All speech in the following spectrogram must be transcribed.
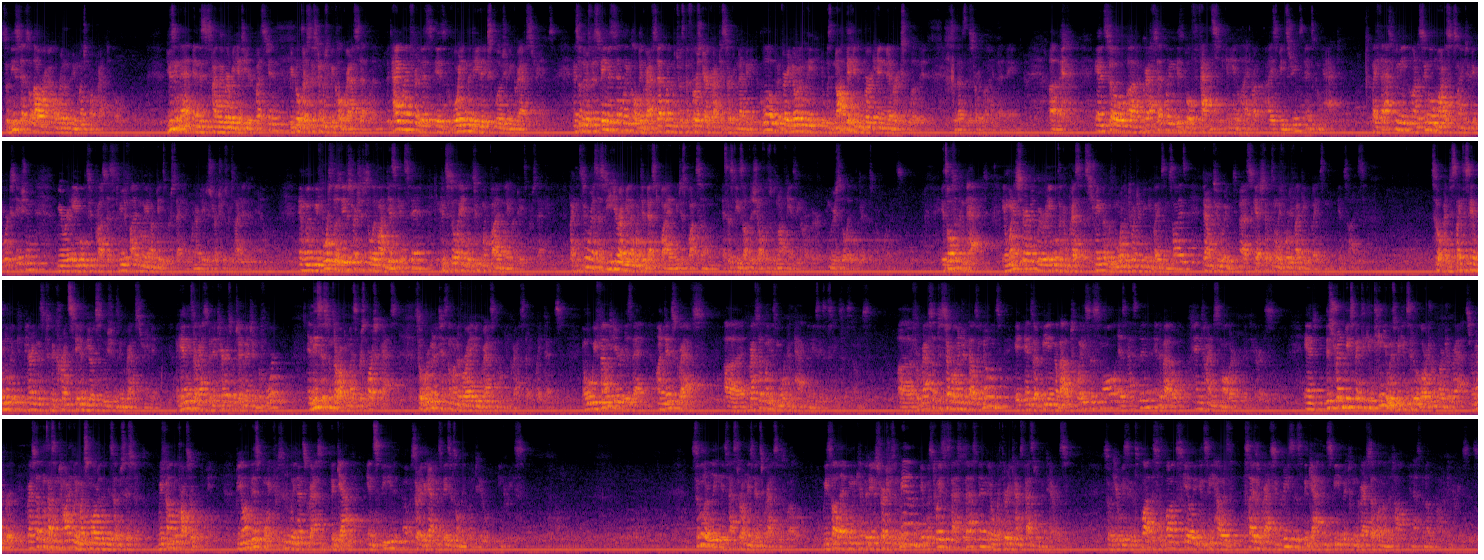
So these steps allow our algorithm to be much more practical. Using that, and this is finally where we get to your question, we built our system which we call Graph Zeppelin. The tagline for this is avoiding the data explosion in graph streams. And so there's this famous Zeppelin called the Graf Zeppelin, which was the first aircraft to circumnavigate the globe, and very notably, it was not the Hindenburg and never exploded. So that's the story behind that name. Uh, and so uh, Graph Zeppelin is both fast, it can handle high, high speed streams, and it's compact. By fast, we mean on a single modest scientific workstation, we were able to process three to five million updates per second when our data structures resided in RAM. And when we forced those data structures to live on disk instead, it could still handle 2.5 million updates per second. By consumer SSD here, I mean I went to Best Buy and we just bought some SSDs off the shelf. This was not fancy hardware, and we were still able to get this performance. It's also compact. In one experiment, we were able to compress a stream that was more than 200 gigabytes in size down to a, a sketch that was only 45 gigabytes in, in, size. So I'd just like to say a little bit comparing this to the current state-of-the-art solutions in graph streaming. Again, these are Aspen and Terrace, which I mentioned before, and these systems are optimized for sparse graphs. So we're going to test them on a variety of graphs, including graphs that are quite dense. And what we found here is that on dense graphs, uh, graph Zeppelin is more compact than these existing systems. Uh, for graphs up to several hundred thousand nodes, it ends up being about twice as small as Aspen and about 10 times smaller than Terrace. And this trend we expect to continue as we consider larger and larger graphs. Remember, graph Zeppelin asymptotically much smaller than these other systems. We found the crossover point. Beyond this point, for suitably dense graphs, the gap in speed, uh, sorry, the gap in space is only going to increase. Similarly, it's faster on these dense graphs as well. We saw that when we kept the data structures in RAM, it was twice as fast as Aspen and over 30 times faster than Terrace. So here we see this plot, this is log scale. You can see how as the size of graphs increases, the gap in speed between graph Zeppelin on the top and Aspen on the bottom increases.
